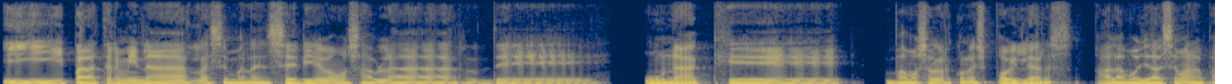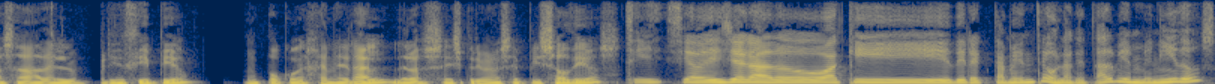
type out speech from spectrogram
Y para terminar la semana en serie vamos a hablar de una que vamos a hablar con spoilers. Hablamos ya la semana pasada del principio, un poco en general, de los seis primeros episodios. Sí, si habéis llegado aquí directamente, hola, ¿qué tal? Bienvenidos.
